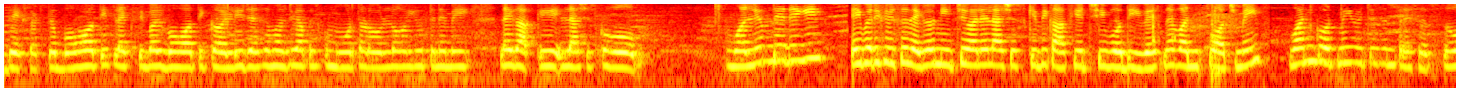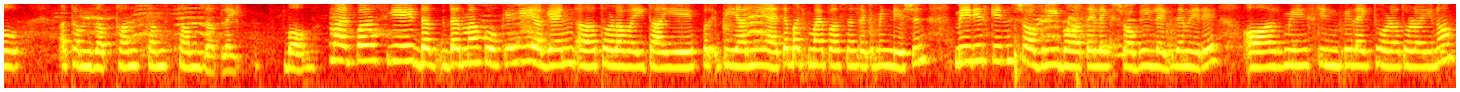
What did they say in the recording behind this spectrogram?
देख सकते हो बहुत ही फ्लेक्सिबल बहुत ही कर्ली जैसे मर्ज़ी आप इसको मोड़ तड़ोड़ लो ये उतने में ही लाइक आपके लैशेस को वो वॉल्यूम दे देगी। एक बार फिर से देख लो, नीचे वाले लैशेस की भी काफ़ी अच्छी वो दी हुई है इसने वन स्वॉच में ही। वन कोट में ही which is impressive so thumbs up thumbs thumbs thumbs up like balm हमारे पास ये डरमा कोके ही अगेन थोड़ा वही था ये पी आर में आए थे बट माई पर्सनल रिकमेंडेशन मेरी स्किन स्ट्रॉबेरी बहुत है लाइक स्ट्रॉबेरी लेग्स है मेरे, और मेरी स्किन पे लाइक थोड़ा थोड़ा यू नो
